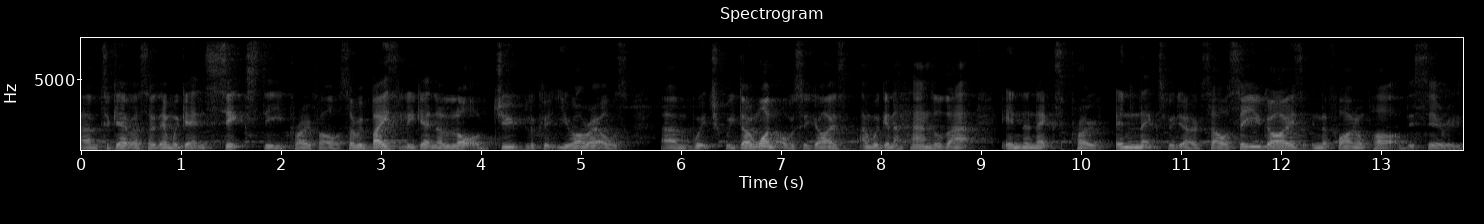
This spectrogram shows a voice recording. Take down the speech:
um, together. So then we're getting 60 profiles. So we're basically getting a lot of duplicate URLs um, which we don't want obviously guys and we're going to handle that in the next pro in the next video. So I'll see you guys in the final part of this series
